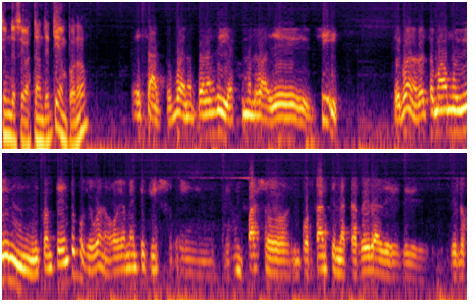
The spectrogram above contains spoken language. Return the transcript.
de hace bastante tiempo, ¿no? Exacto. Bueno, buenos días. ¿Cómo les va? Eh, sí, eh, bueno, lo he tomado muy bien, muy contento, porque bueno, obviamente que es, eh, es un paso importante en la carrera de, de, los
